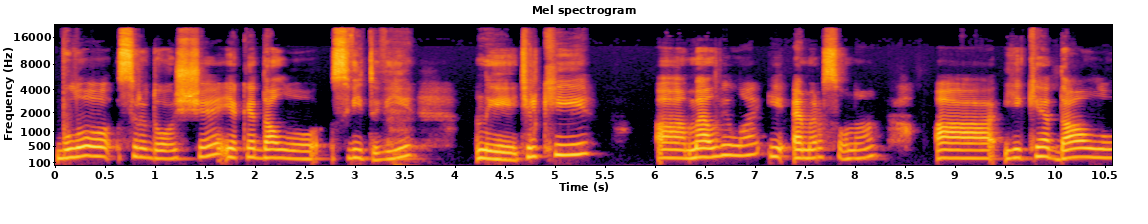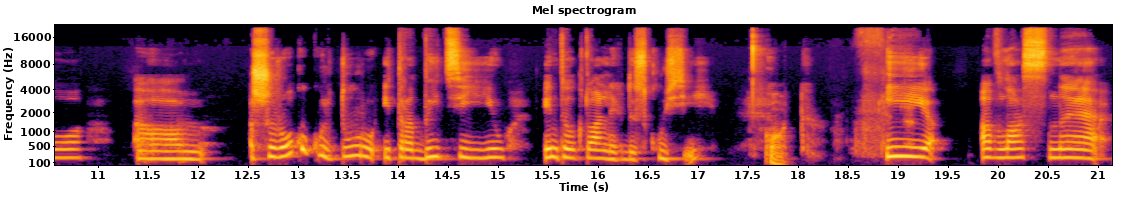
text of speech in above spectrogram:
було середовище, яке дало світові не тільки а, Мелвіла і Емерсона, а яке дало а, широку культуру і традицію інтелектуальних дискусій. От. І, а власне,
